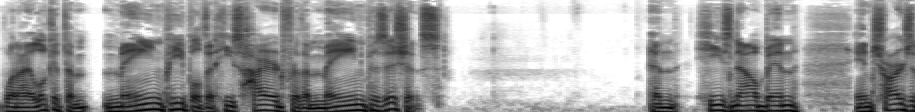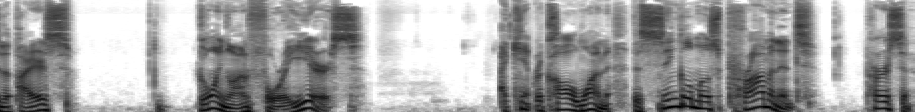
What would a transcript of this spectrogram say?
when I look at the main people that he's hired for the main positions, and he's now been in charge of the Pirates going on four years. I can't recall one. The single most prominent person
